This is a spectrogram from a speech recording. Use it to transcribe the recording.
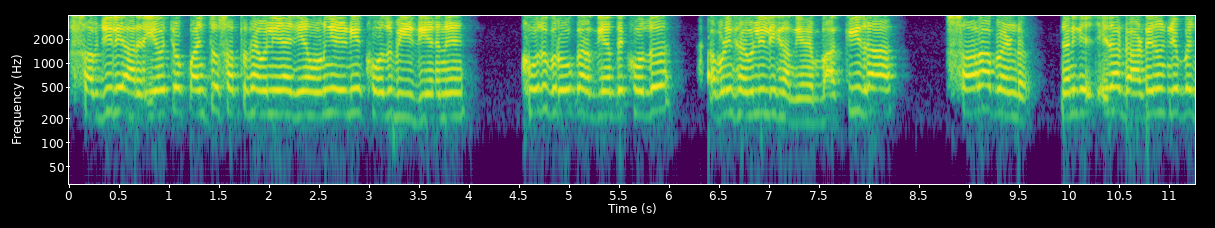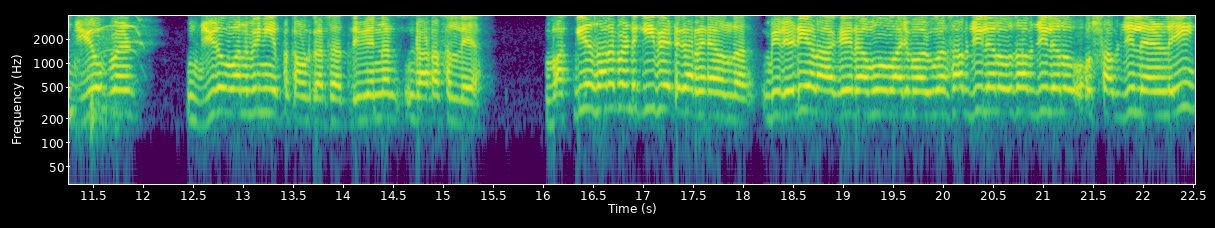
ਸਬਜ਼ੀ ਲਿਆ ਰਹੀ ਹੈ, ਉਹ ਚੋਂ 5 ਤੋਂ 7 ਫੈਮਲੀਆਂ ਅਜਿਹੀਆਂ ਹੋਣਗੀਆਂ ਜਿਹੜੀਆਂ ਖੁਦ ਬੀਜਦੀਆਂ ਨੇ, ਖੁਦ ਗਰੋ ਕਰਦੀਆਂ ਤੇ ਖੁਦ ਆਪਣੀ ਫੈਮਿਲੀ ਲਈ ਖਾਂਦੀਆਂ ਨੇ। ਬਾਕੀ ਦਾ ਸਾਰਾ ਪਿੰਡ ਯਾਨੀ ਕਿ ਇਹਦਾ ਡਾਟੇ ਨੂੰ ਜੇ ਆਪਾਂ 0.01 ਵੀ ਨਹੀਂ ਆਪਾਂ ਕਾਊਂਟ ਕਰ ਸਕਦੇ ਵੀ ਇਹਨਾਂ ਡਾਟਾ ਥੱਲੇ ਆ। ਬਾਕੀ ਦਾ ਸਾਰਾ ਪਿੰਡ ਕੀ ਵੇਟ ਕਰ ਰਿਹਾ ਹੁੰਦਾ? ਵੀ ਰੇੜੀ ਵਾਲਾ ਆ ਕੇ ਰਾਮੂ ਆਵਾਜ਼ ਮਾਰੂਗਾ, ਸਬਜ਼ੀ ਲੈ ਲਓ, ਸਬਜ਼ੀ ਲੈ ਲਓ, ਉਹ ਸਬਜ਼ੀ ਲੈਣ ਲਈ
